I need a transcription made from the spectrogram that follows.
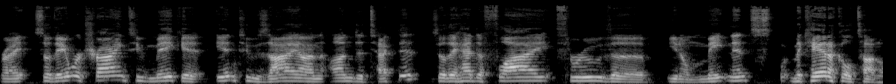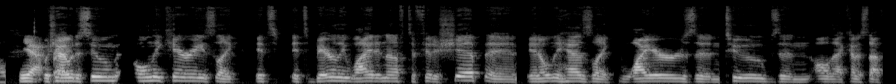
right? So, they were trying to make it into Zion undetected. So, they had to fly through the, you know, maintenance mechanical tunnel, yeah, which I would assume only carries like it's it's barely wide enough to fit a ship and it only has like wires and tubes and all that kind of stuff.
